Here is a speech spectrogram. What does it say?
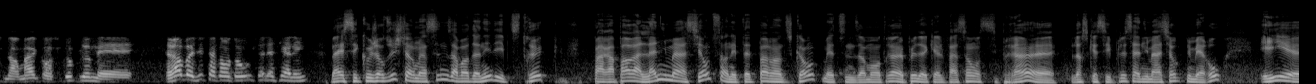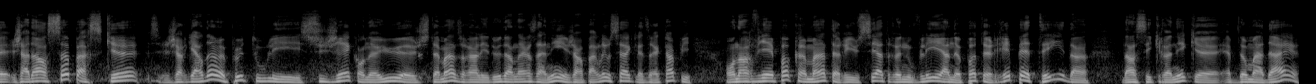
C'est normal qu'on se coupe, là, mais alors, vas-y, c'est à ton tour. Je te laisse y aller. Ben, c'est qu'aujourd'hui, je te remercie de nous avoir donné des petits trucs par rapport à l'animation. Tu t'en es peut-être pas rendu compte, mais tu nous as montré un peu de quelle façon on s'y prend euh, lorsque c'est plus animation que numéro. Et euh, j'adore ça parce que je regardais un peu tous les sujets qu'on a eus euh, justement durant les deux dernières années et j'en parlais aussi avec le directeur. Puis on n'en revient pas comment tu as réussi à te renouveler et à ne pas te répéter dans, dans ces chroniques hebdomadaires.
